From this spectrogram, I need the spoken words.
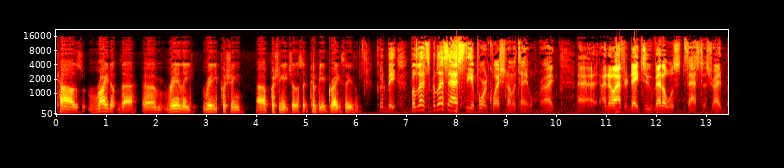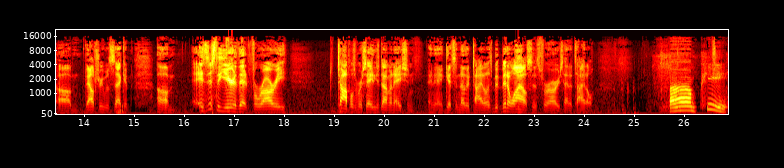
cars right up there, um, really, really pushing uh, pushing each other. So it could be a great season. Could be, but let's but let's ask the important question on the table, right? Uh, I know after day two, Vettel was fastest, right? Um, Valtteri was second. Um, is this the year that Ferrari topples Mercedes domination and, and gets another title? It's been a while since Ferrari's had a title. Um, phew.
